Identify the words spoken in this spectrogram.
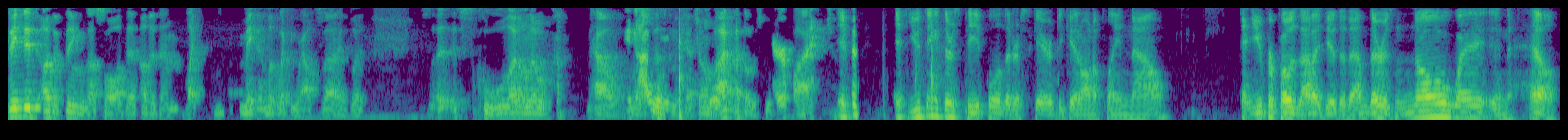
they did other things i saw that other than like making it look like you were outside but it's- it's cool. I don't know how mean, I that's would've- gonna catch on but i, I thought it was cool. terrified. if if you think there's people that are scared to get on a plane now and you propose that idea to them there is no way in hell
